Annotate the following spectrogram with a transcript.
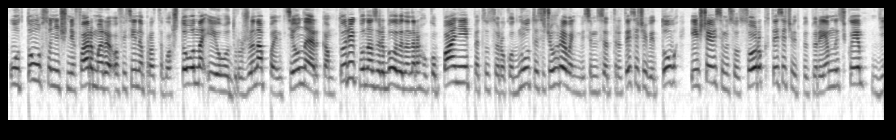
У ТОВ сонячні фермери офіційно працевлаштована і його дружина пенсіонерка. Торік вона заробила від енергокомпанії 541 тисячу гривень, 83 тисячі від ТОВ і ще 840 тисяч від підприємницької діяльності.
